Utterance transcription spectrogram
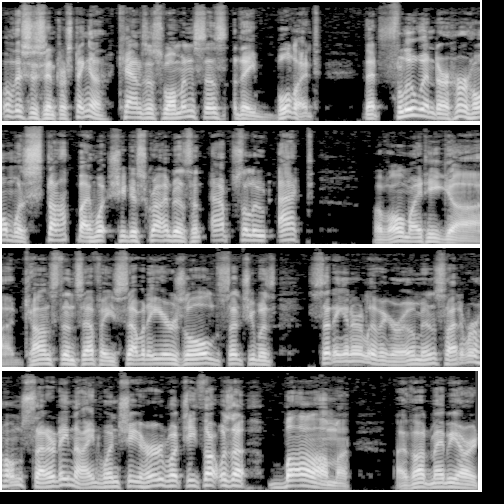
Well, this is interesting. A Kansas woman says that a bullet that flew into her home was stopped by what she described as an absolute act of Almighty God. Constance a 70 years old, said she was sitting in her living room inside of her home Saturday night when she heard what she thought was a bomb I thought maybe our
